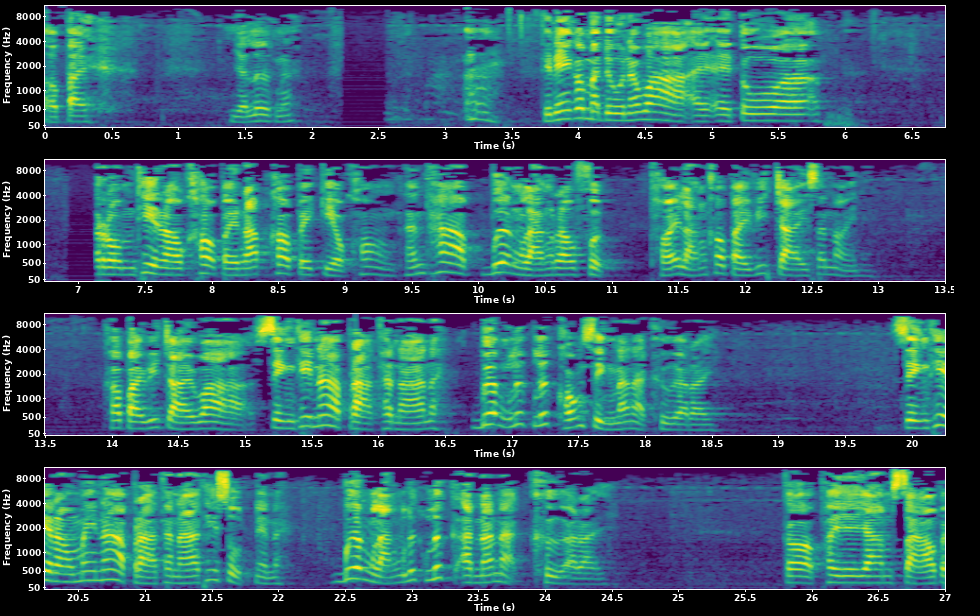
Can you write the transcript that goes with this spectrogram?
ต่อไป อย่าเลิกนะ ทีนี้ก็มาดูนะว่าไอไอตัวอารมณ์ที่เราเข้าไปรับเข้าไปเกี่ยวข้องทั้นถ้าเบื้องหลังเราฝึกถอยหลังเข้าไปวิจัยสัหน่อย เข้าไปวิจัยว่าสิ่งที่น่าปรารถนานะเบื้องลึกๆของสิ่งนั้นนะคืออะไร สิ่งที่เราไม่น่าปรารถนาที่สุดเนี่ยนะเบื้องหลังลึกๆ อันนั้นอะคืออะไร ก็พยายามสาวไป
